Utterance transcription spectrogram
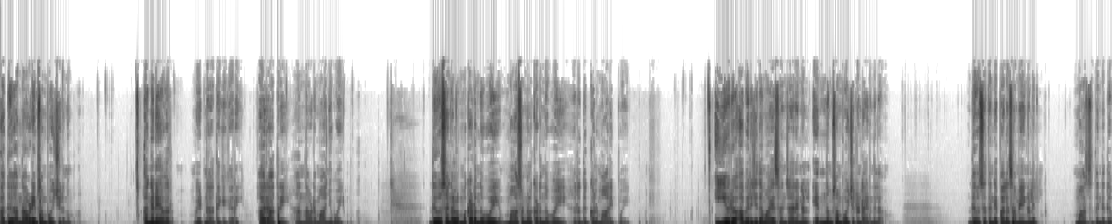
അത് അന്ന് അവിടെയും സംഭവിച്ചിരുന്നു. അങ്ങനെ അവർ വീട്ടിനകത്തേക്ക് കയറി. ആ രാത്രി അന്ന് അവിടെ മാഞ്ഞുപോയി. ദിവസങ്ങൾ കടന്നുപോയി മാസങ്ങൾ കടന്നുപോയി ഋതുക്കൾ മാറിപ്പോയി. ഈ ഒരു അപരിചിതമായ സഞ്ചാരങ്ങൾ എന്നും സംഭവിച്ചിട്ടുണ്ടായിരുന്നില്ല. ദിവസത്തിന്റെ പല സമയങ്ങളിൽ മാസത്തിന്റെ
